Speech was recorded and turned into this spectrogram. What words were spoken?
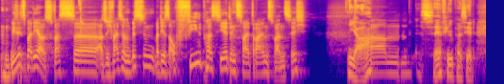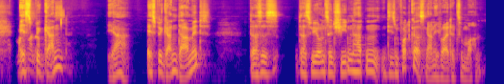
Mhm. Wie sieht's bei dir aus? Was, äh, also ich weiß ja so ein bisschen, bei dir ist auch viel passiert in 2023. Ja, ähm, sehr viel passiert. Es begann, ja, es begann damit, dass es, dass wir uns entschieden hatten, diesen Podcast gar nicht weiterzumachen.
